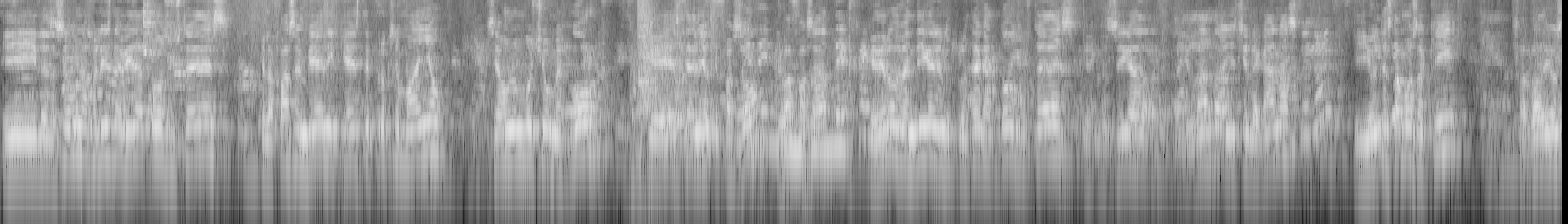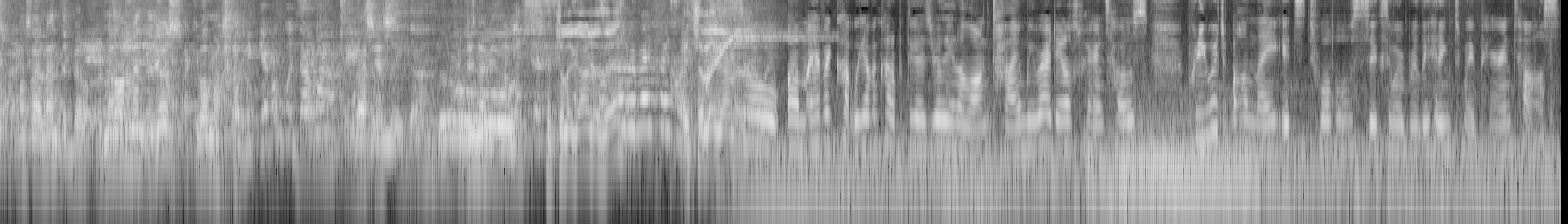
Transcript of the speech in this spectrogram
Y les deseo una feliz Navidad a todos ustedes, que la pasen bien y que este próximo año sea uno mucho mejor que este año que pasó, que va a pasar. Que Dios los bendiga y los proteja a todos ustedes, que les siga ayudando y échenle ganas. Y ahorita estamos aquí, sabrá Dios más adelante, pero primeramente Dios, aquí vamos a estar. Gracias. Feliz Navidad. Échale ganas, eh? Échale ganas. So um, I haven't caught we haven't caught up with you guys really in a long time. We were at Daniel's parents' house pretty much all night. It's 12:06 and we're really heading to my parents' house.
